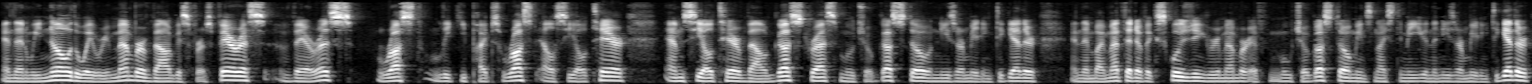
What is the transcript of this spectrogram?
And then we know the way we remember valgus first varus, varus, rust, leaky pipes rust, LCL tear, MCL tear, valgus stress, mucho gusto, knees are meeting together. And then by method of exclusion, you remember if mucho gusto means nice to meet you and the knees are meeting together,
